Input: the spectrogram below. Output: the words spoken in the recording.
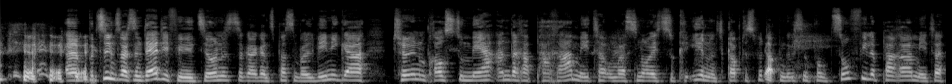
äh, beziehungsweise in der Definition ist es sogar ganz passend, weil weniger Töne brauchst du mehr anderer Parameter, um was Neues zu kreieren. Und ich glaube, das wird ja. ab einem gewissen Punkt so viele Parameter,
